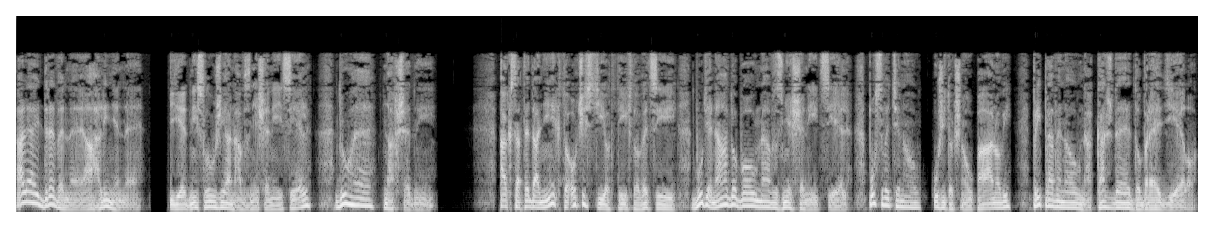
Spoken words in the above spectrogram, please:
ale aj drevené a hlinené. Jedni slúžia na vznešený cieľ, druhé na všedný. Ak sa teda niekto očistí od týchto vecí, bude nádobou na vznešený cieľ, posvetenou, užitočnou pánovi, pripravenou na každé dobré dielo.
